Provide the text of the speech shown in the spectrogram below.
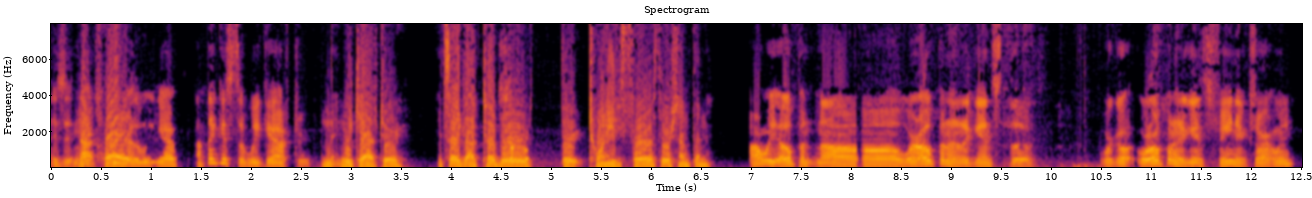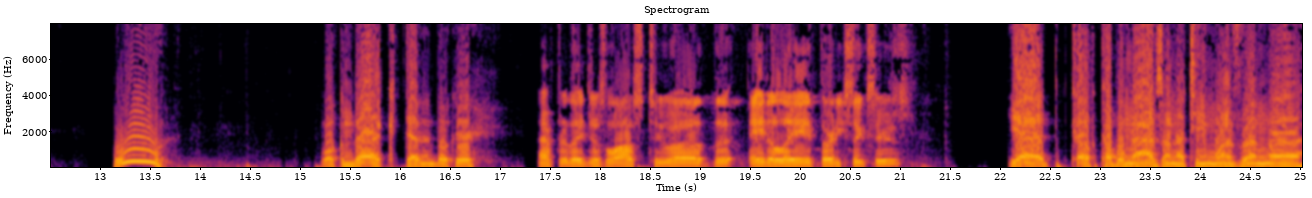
is it Not next quite. week or the week after? I think it's the week after. Week after. It's like October twenty fourth or something. Are we open? No, we're opening against the. We're go. We're opening against Phoenix, aren't we? Woo! Welcome back, Devin Booker. After they just lost to uh, the Adelaide 36ers. Yeah, a couple Mavs on that team. One of them, uh,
